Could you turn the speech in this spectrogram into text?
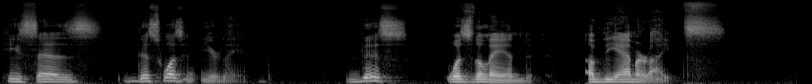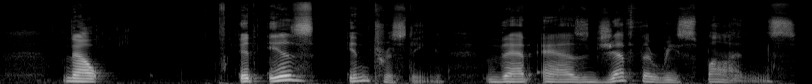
He says, This wasn't your land. This was the land of the Amorites. Now, it is interesting that as Jephthah responds,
